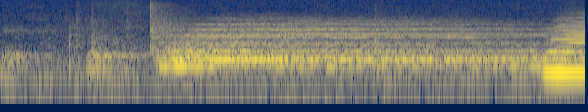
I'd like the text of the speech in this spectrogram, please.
Okay, go.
